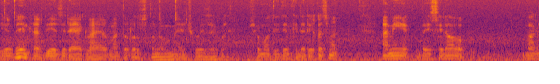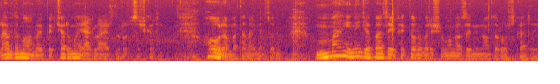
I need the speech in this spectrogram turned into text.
یا بین کردی زیر یک لایر من درست کنم. میچ شما دیدین که در این قسمت امی به اصطلاح background ما همراه picture ما یک layer درستش کردیم. حالا وطندار نازنین من اینجا بعض effect رو برای شما نازنین ها درست کرده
